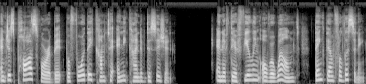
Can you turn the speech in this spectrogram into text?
and just pause for a bit before they come to any kind of decision. And if they're feeling overwhelmed, Thank them for listening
